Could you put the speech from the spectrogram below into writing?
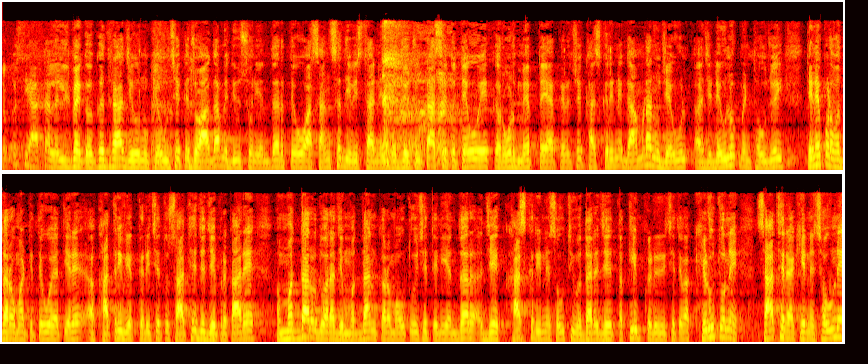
ચોક્કસથી આ હતા લલિતભાઈ ગગધરા જેઓનું કહેવું છે કે જો આગામી દિવસોની અંદર તેઓ આ સાંસદીય વિસ્તારની અંદર જો ચૂંટાશે તો તેઓ એક રોડ મેપ તૈયાર કર્યો છે. ખાસ કરીને ગામડાનું જે જે ડેવલપમેન્ટ થવું જોઈએ તેને પણ વધારવા માટે તેઓએ અત્યારે ખાતરી વ્યક્ત કરી છે. તો સાથે જ જે પ્રકારે મતદારો દ્વારા જે મતદાન કરવામાં આવતું હોય છે તેની અંદર જે ખાસ કરીને સૌથી વધારે જે તકલીફ કરી રહી છે તેવા ખેડૂતોને સાથે રાખી અને સૌને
